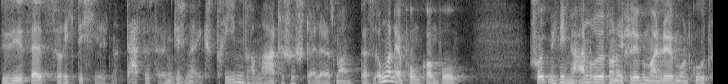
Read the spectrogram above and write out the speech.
wie sie es selbst für richtig hielten. Und das ist eigentlich eine extrem dramatische Stelle, dass man, dass irgendwann der Punkt kommt, wo Schuld mich nicht mehr anrührt, sondern ich lebe mein Leben und gut.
